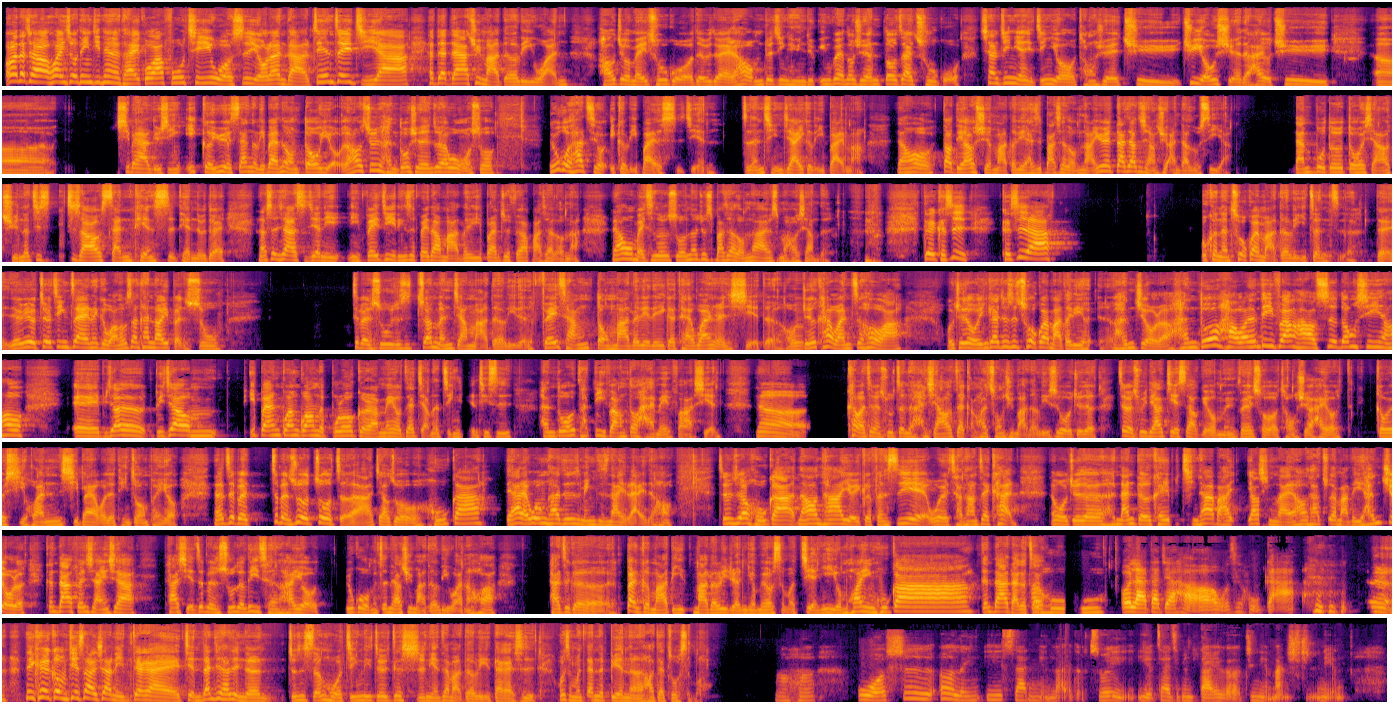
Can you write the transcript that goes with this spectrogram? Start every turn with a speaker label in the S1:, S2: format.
S1: Hello，大家好，欢迎收听今天的台瓜夫妻，我是尤兰达。今天这一集啊，要带大家去马德里玩，好久没出国，对不对？然后我们最近因因为很多学生都在出国，像今年已经有同学去去游学的，还有去呃西班牙旅行一个月、三个礼拜那种都有。然后就是很多学生都在问我说，如果他只有一个礼拜的时间，只能请假一个礼拜嘛？然后到底要选马德里还是巴塞隆纳？因为大家都想去安达卢西亚。南部都都会想要去，那至至少要三天四天，对不对？那剩下的时间，你你飞机一定是飞到马德里，不然就飞到巴塞罗那。然后我每次都是说，那就是巴塞罗那，有什么好想的？对，可是可是啊，我可能错怪马德里一阵子。对，因为最近在那个网络上看到一本书，这本书就是专门讲马德里的，非常懂马德里的一个台湾人写的。我觉得看完之后啊，我觉得我应该就是错怪马德里很久了，很多好玩的地方，好吃的东西，然后。诶，比较比较一般观光的 blogger 啊，没有在讲的景点，其实很多地方都还没发现。那看完这本书，真的很想要再赶快冲去马德里，所以我觉得这本书一定要介绍给我们飞所有同学，还有各位喜欢西班牙文的听众朋友。那这本这本书的作者啊，叫做胡嘎，等下来问问他这是名字是哪里来的哈。这本书叫胡嘎，然后他有一个粉丝页，我也常常在看。那我觉得很难得可以请他把他邀请来，然后他住在马德里很久了，跟大家分享一下。他写这本书的历程，还有如果我们真的要去马德里玩的话，他这个半个马迪马德里人有没有什么建议？我们欢迎胡嘎跟大家打个招呼。
S2: Hola，大家好，我是胡嘎。
S1: 嗯，你可以跟我们介绍一下，你大概简单介绍一下你的就是生活经历，就是这十年在马德里大概是为什么在那边呢？然后在做什么？
S2: 嗯哼，我是二零一三年来的，所以也在这边待了，今年满十年。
